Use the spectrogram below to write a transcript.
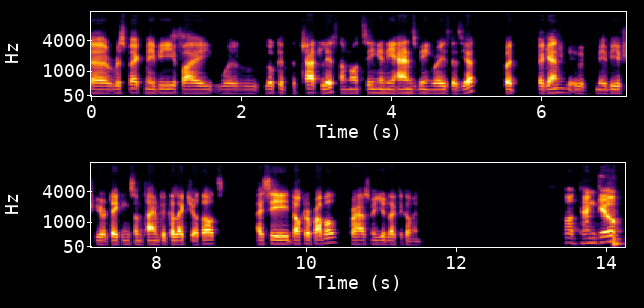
uh, respect, maybe if I will look at the chat list, I'm not seeing any hands being raised as yet. But again, maybe if you're taking some time to collect your thoughts, I see Dr. Prabal, perhaps maybe you'd like to come in. Oh, thank you.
